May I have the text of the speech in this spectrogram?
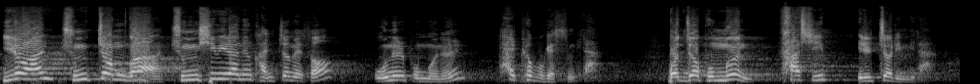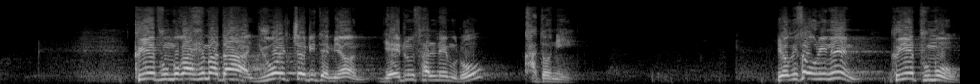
이러한 중점과 중심이라는 관점에서 오늘 본문을 살펴보겠습니다. 먼저 본문 41절입니다. 그의 부모가 해마다 6월절이 되면 예루살렘으로 가더니 여기서 우리는 그의 부모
